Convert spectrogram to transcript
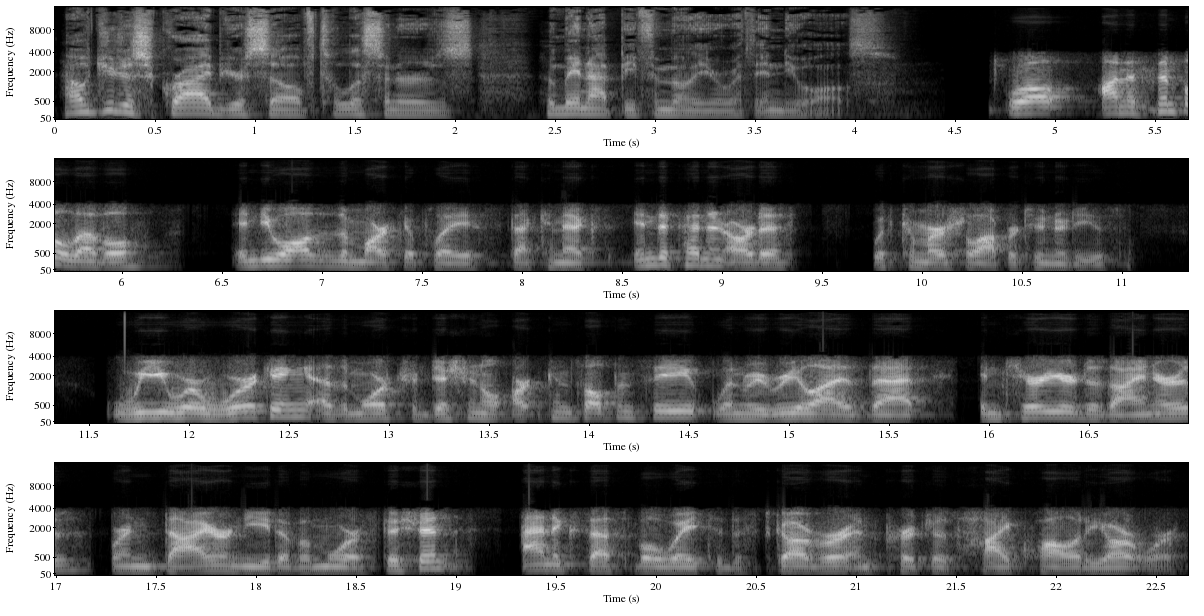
How would you describe yourself to listeners who may not be familiar with Indie Walls? Well, on a simple level, Indie Walls is a marketplace that connects independent artists with commercial opportunities. We were working as a more traditional art consultancy when we realized that interior designers were in dire need of a more efficient and accessible way to discover and purchase high quality artwork.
